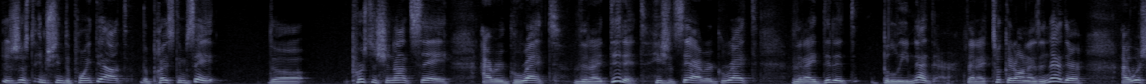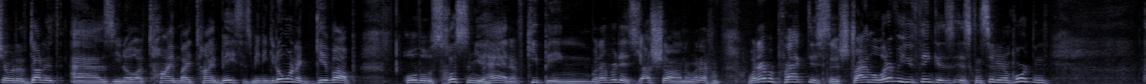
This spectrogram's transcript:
it's just interesting to point out the can say the person should not say, I regret that I did it. He should say, I regret that I did it beli neder, that I took it on as a neder. I wish I would have done it as, you know, a time by time basis, meaning you don't want to give up all those chosim you had of keeping whatever it is, yashan or whatever, whatever practice, uh, strimal, whatever you think is, is considered important.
